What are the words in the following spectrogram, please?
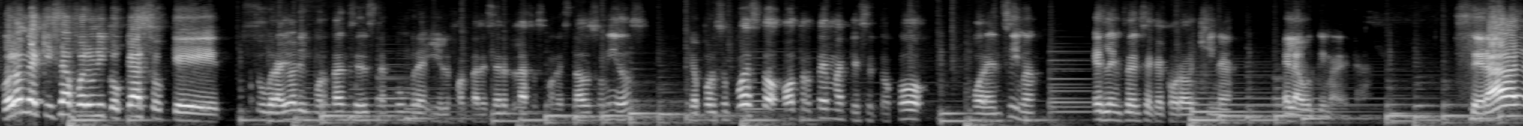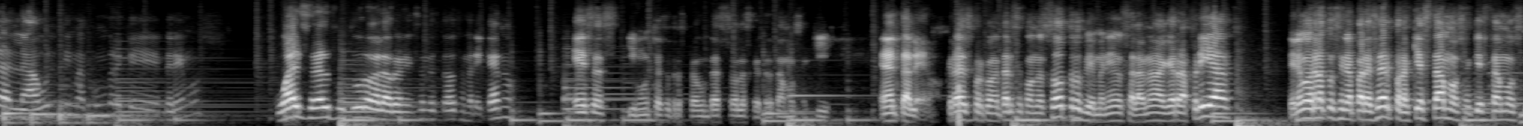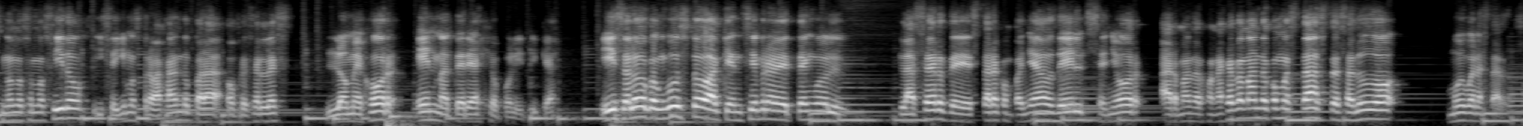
Colombia quizá fue el único caso que subrayó la importancia de esta cumbre y el fortalecer lazos con Estados Unidos, que por supuesto otro tema que se tocó por encima es la influencia que cobrado China en la última década. ¿Será la última cumbre que veremos? ¿Cuál será el futuro de la Organización de Estados Americanos? Esas y muchas otras preguntas son las que tratamos aquí en el tablero. Gracias por conectarse con nosotros. Bienvenidos a la nueva Guerra Fría. Tenemos rato sin aparecer, pero aquí estamos, aquí estamos, no nos hemos ido y seguimos trabajando para ofrecerles lo mejor en materia geopolítica. Y saludo con gusto a quien siempre tengo el placer de estar acompañado del señor Armando Arjona. Jefe Armando, ¿cómo estás? Te saludo. Muy buenas tardes.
